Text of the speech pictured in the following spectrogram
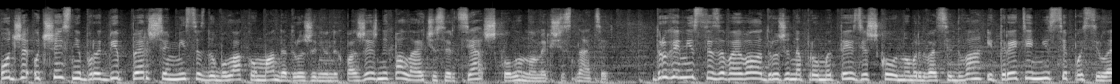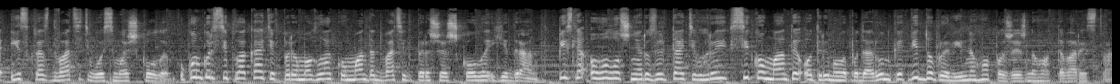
Отже, у чесній боротьбі перше місце здобула команда дружин юних пожежних Палаючі серця школи номер 16. Друге місце завоювала дружина Прометей зі школи номер 22 і третє місце посіла іскра з 28-ї школи. У конкурсі плакатів перемогла команда 21-ї школи Гідрант. Після оголошення результатів гри всі команди отримали подарунки від добровільного пожежного товариства.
